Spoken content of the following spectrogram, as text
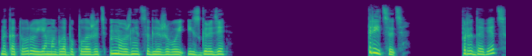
на которую я могла бы положить ножницы для живой изгороди. Тридцать. Продавец,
